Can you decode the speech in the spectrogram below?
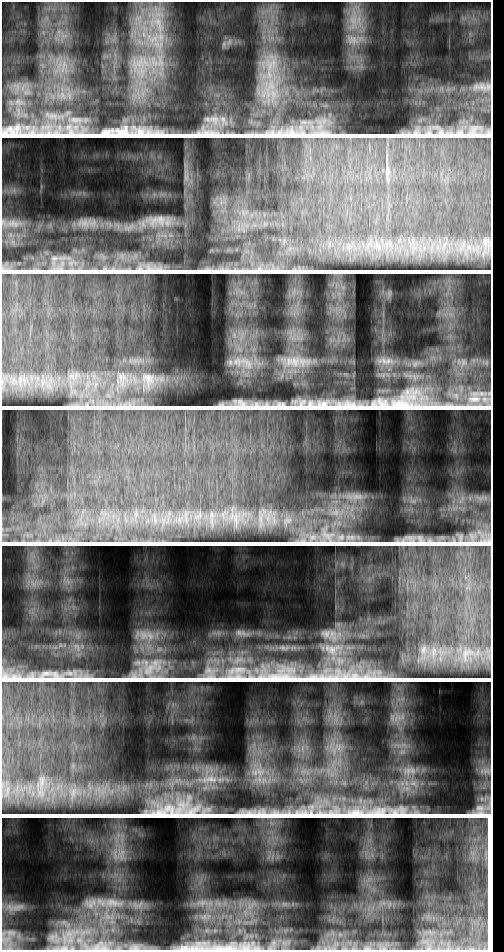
জেলা প্রশাসক, যুগ্ম সচিব, জনাব রহমান ঝালকাঠি মহোদয়কে আমরা করতালির মাধ্যমে আমাদের এই অনুষ্ঠানে স্বাগত জানাচ্ছি। আমাদের মাঝে বিশেষ অতিথি হিসেবে উপস্থিত উজ্জ্বল কুমার আমরা স্বাগত জানাচ্ছি আমাদের মাঝে বিশেষ অতিথি হিসেবে আরও উপস্থিত রয়েছেন জনাব ডাক্তার মোহাম্মদ হুমায়ুন মহোদয় আমাদের মাঝে বিশেষ অতিথি হিসেবে আসন গ্রহণ করেছেন জনাব ফারহানা ইয়াসমিন, উপজেলা নির্বাহী অফিসার ঝালকাঠি সদর ঝালকাঠি মহোদয়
